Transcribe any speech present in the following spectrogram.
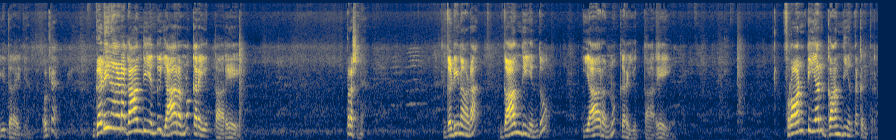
ಈ ಥರ ಇದೆ ಅಂತ ಓಕೆ ಗಡಿನಾಡ ಗಾಂಧಿ ಎಂದು ಯಾರನ್ನು ಕರೆಯುತ್ತಾರೆ? ಪ್ರಶ್ನೆ. ಗಡಿನಾಡ ಗಾಂಧಿ ಎಂದು ಯಾರನ್ನು ಕರೆಯುತ್ತಾರೆ? ಫ್ರಾಂಟಿಯರ್ ಗಾಂಧಿ ಅಂತ ಕರೀತಾರೆ.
